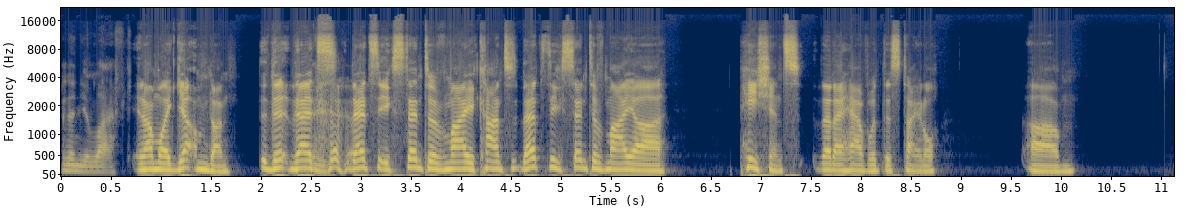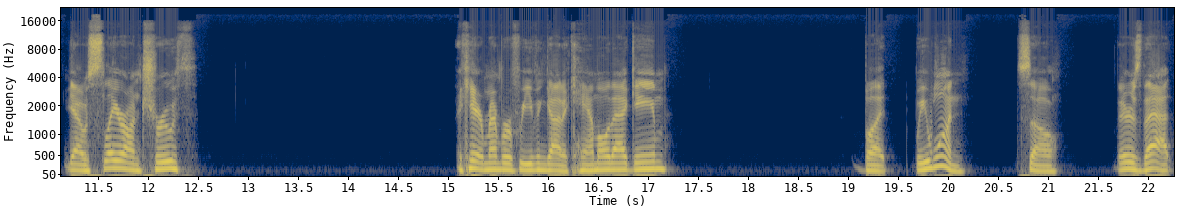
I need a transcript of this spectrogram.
And then you left. And I'm like, yeah, I'm done. That, that's that's the extent of my con- that's the extent of my uh patience that I have with this title. Um yeah, it was Slayer on Truth. I can't remember if we even got a camo that game. But we won. So there's that.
